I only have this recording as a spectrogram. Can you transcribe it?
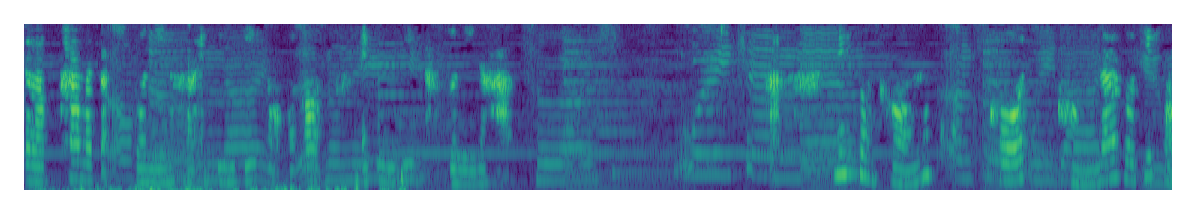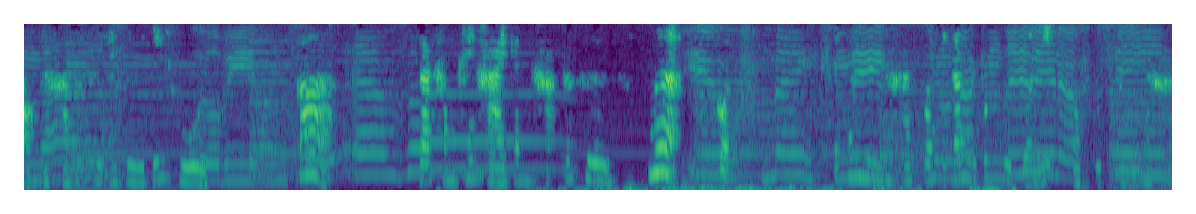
จะรับค่ามาจากตัวนี้นะคะ activity 2 แล้วก็ activity 3 ตัวนี้นะคะค่ะในส่วนของโค้ดของหน้าตัวที่ 2 นะคะ ก็คือ activity tool ก็ จะทำคล้ายๆกันค่ะ ก็คือเมื่อกด second view นะคะ ตัว second view ก็คือตัวนี้ตัวตัวนี้นะคะ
